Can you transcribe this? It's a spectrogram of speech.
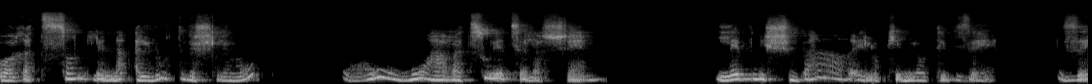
או הרצון לנעלות ושלמות, הוא, הוא הרצוי אצל השם. לב נשבר, אלוקים לא תבזה. זה,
